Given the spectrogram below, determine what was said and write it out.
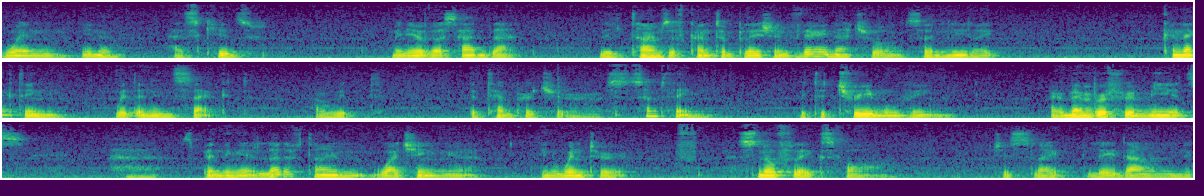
when, you know, as kids, many of us had that. Little times of contemplation, very natural, suddenly like connecting with an insect or with the temperature or something, with the tree moving. I remember for me it's uh, spending a lot of time watching uh, in winter, f- snowflakes fall. Just like lay down in the,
